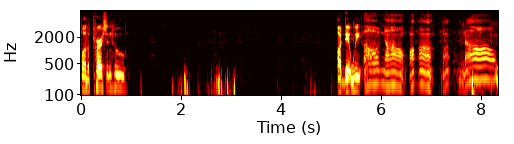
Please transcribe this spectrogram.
for the person who Or did we, oh no, uh-uh, uh, no,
